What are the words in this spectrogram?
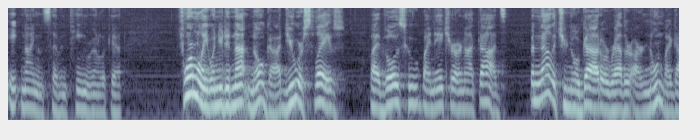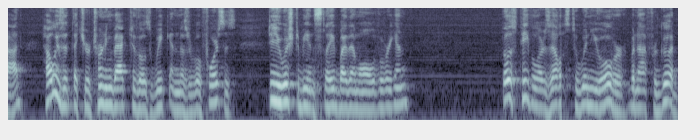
8, 9, and 17, we're going to look at. Formerly, when you did not know God, you were slaves by those who by nature are not gods. But now that you know God, or rather are known by God, how is it that you're turning back to those weak and miserable forces? Do you wish to be enslaved by them all over again? Those people are zealous to win you over, but not for good.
